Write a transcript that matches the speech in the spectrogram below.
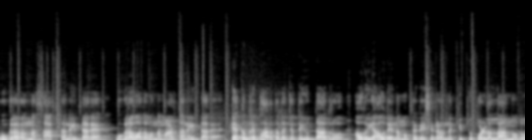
ಉಗ್ರರನ್ನ ಸಾಕ್ತಾನೆ ಇದ್ದಾರೆ, ಉಗ್ರವಾದವನ್ನ ಮಾಡ್ತಾನೆ ಇದ್ದಾರೆ. ಯಾಕಂದ್ರೆ ಭಾರತದ ಜೊತೆ ಯುದ್ಧ ಆದರೂ ಅವರು ಯಾವುದೇ ನಮ್ಮ ಪ್ರದೇಶಗಳನ್ನು ಕಿತ್ತುಕೊಳ್ಳಲ್ಲ ಅನ್ನೋದು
